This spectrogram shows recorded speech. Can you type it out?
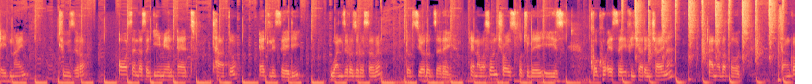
8920 or send us an email at tato at lesedi1007.co.za. And our song choice for today is Coco SA featuring Chini. I never thought. Danko.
